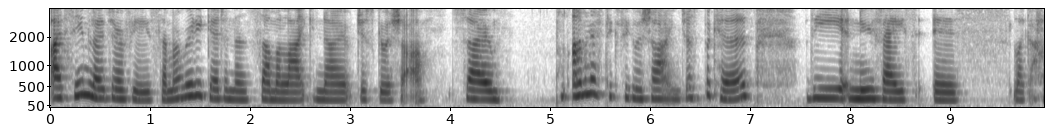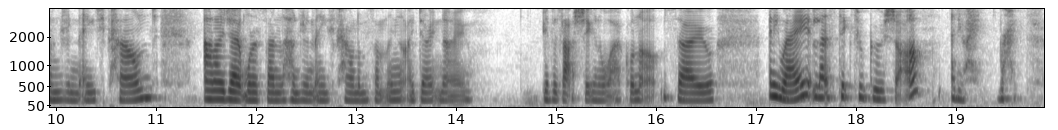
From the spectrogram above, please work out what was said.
I've seen loads of reviews, some are really good, and then some are like, no, just Gua Sha. So I'm gonna stick to Gua Sha just because the NuFace is like £180 and I don't want to spend £180 on something I don't know if it's actually to work or not. So, anyway, let's stick to Gua Sha. Anyway, right.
